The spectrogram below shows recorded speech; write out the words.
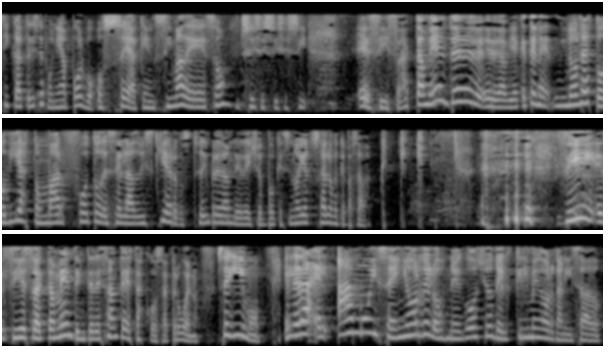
cicatriz, se ponía polvo. O sea, que encima de eso, sí, sí, sí, sí, sí es exactamente, eh, había que tener, no le podías tomar foto de ese lado izquierdo, siempre dan derecho, porque si no ya tú sabes lo que te pasaba. Sí, eh, sí, exactamente, interesante estas cosas, pero bueno, seguimos. Él era el amo y señor de los negocios del crimen organizado.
